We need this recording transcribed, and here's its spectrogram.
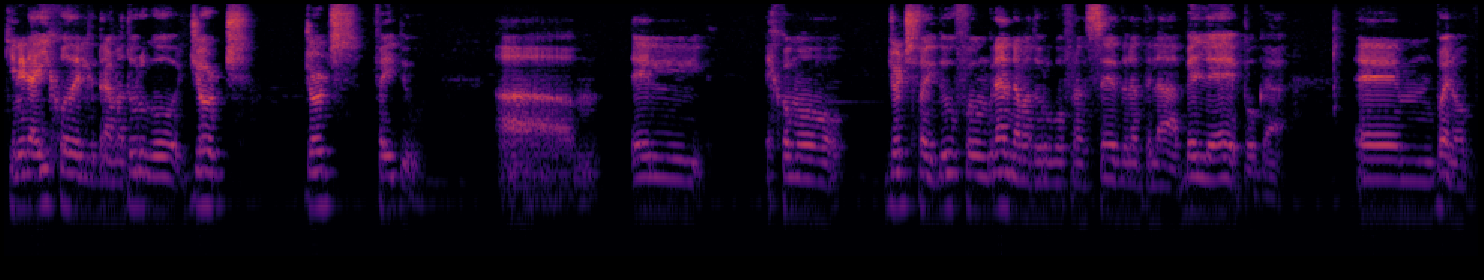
quien era hijo del dramaturgo George, George Feydeau. Ah, él es como Georges Feydeau fue un gran dramaturgo francés durante la Belle Época. Em, bueno,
